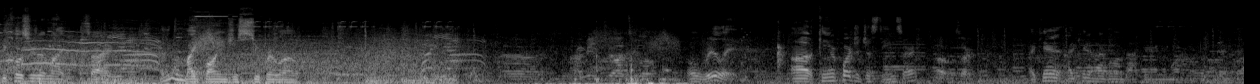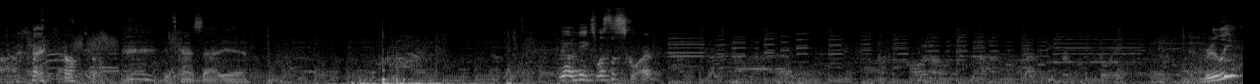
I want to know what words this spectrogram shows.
down. Oh, closer to the mic. Sorry. I think the mic volume's just super low. I mean, draw too low. Oh really? Uh, can you report to Justine, sorry? Oh, sorry. I can't. I can't have one back here anymore. I know. it's kind of sad, yeah. Yo, Neeks, what's the score? Oh no. Uh, I think for Kuwait. Really?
